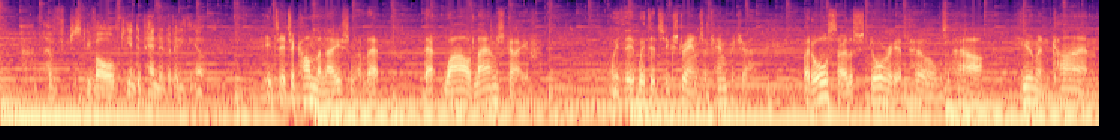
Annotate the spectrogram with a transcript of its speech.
um, have just evolved independent of anything else. It's, it's a combination of that, that wild landscape with, it, with its extremes of temperature, but also the story it tells of how humankind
